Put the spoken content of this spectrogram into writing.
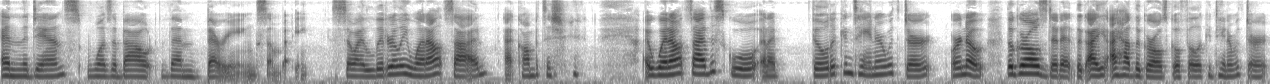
And the dance was about them burying somebody. So I literally went outside at competition. I went outside the school and I filled a container with dirt. Or no, the girls did it. I, I had the girls go fill a container with dirt.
